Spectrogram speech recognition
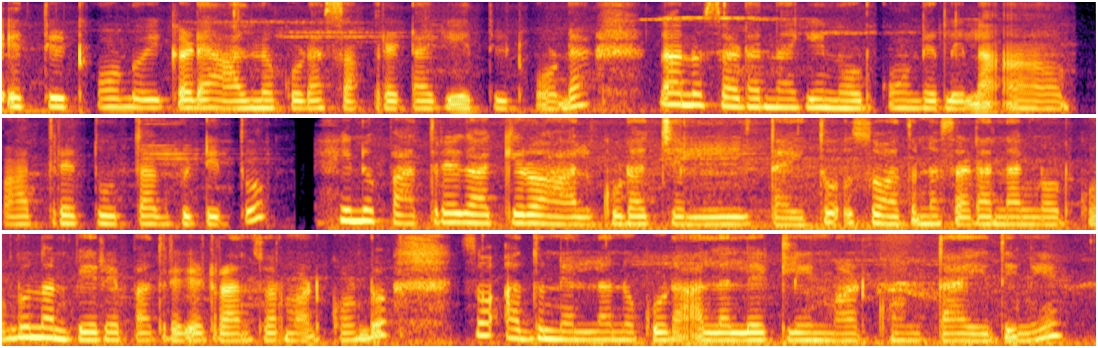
ಎತ್ತಿಟ್ಕೊಂಡು ಈ ಕಡೆ ಹಾಲನ್ನು ಕೂಡ ಸಪ್ರೇಟಾಗಿ ಎತ್ತಿಟ್ಕೊಂಡೆ. ನಾನು ಸಡನ್ನಾಗಿ ನೋಡ್ಕೊಂಡಿರಲಿಲ್ಲ. ಪಾತ್ರೆ ತೂತಾಗ್ಬಿಟ್ಟಿತ್ತು. ಇನ್ನು ಪಾತ್ರೆಗೆ ಹಾಕಿರೋ ಹಾಲು ಕೂಡ ಚೆಲ್ತಾಯಿತ್ತು ಸೊ, ಅದನ್ನು ಸಡನ್ನಾಗಿ ನೋಡಿಕೊಂಡು ನಾನು ಬೇರೆ ಪಾತ್ರೆಗೆ ಟ್ರಾನ್ಸ್ಫರ್ ಮಾಡಿಕೊಂಡು, ಸೊ, ಅದನ್ನೆಲ್ಲನೂ ಕೂಡ ಅಲ್ಲಲ್ಲೇ ಕ್ಲೀನ್ ಮಾಡ್ಕೊತಾ ಇದ್ದೀನಿ.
